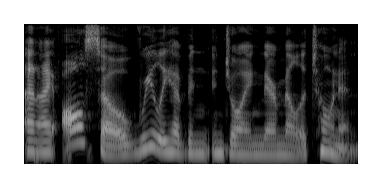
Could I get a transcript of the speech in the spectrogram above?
And I also really have been enjoying their melatonin.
